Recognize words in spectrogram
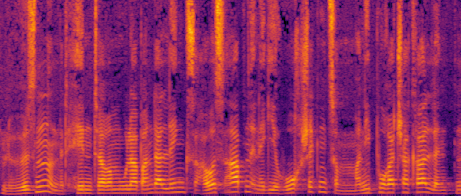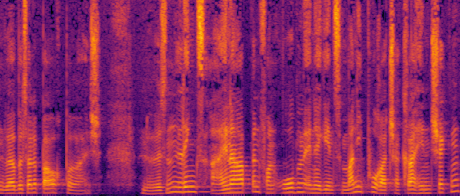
Lösen und mit hinterem Mula Bandha links ausatmen, Energie hochschicken zum Manipura Chakra, Lendenwirbelsäule, Bauchbereich. Lösen, links einatmen, von oben Energie ins Manipura Chakra hinschicken,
